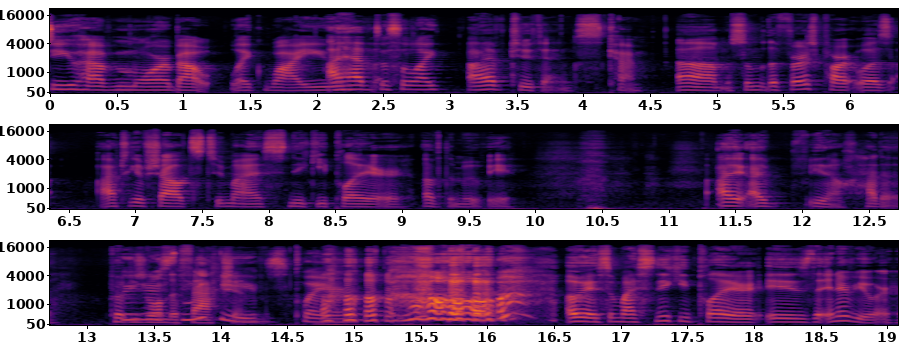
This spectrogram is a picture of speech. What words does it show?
do you have more about like why you I have- dislike? I have two things. Okay. Um, so the first part was I have to give shouts to my sneaky player of the movie. I, I you know, had to put Who's people into factions. player? Okay, so my sneaky player is the interviewer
